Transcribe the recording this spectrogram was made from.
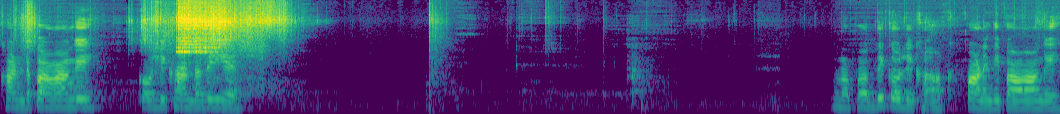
ਖੰਡ ਪਾਵਾਂਗੇ, ਕੌਲੀ ਖੰਡ ਦੀ ਹੈ। ਹੁਣ ਆਪਾਂ ਅੱਧੀ ਕੌਲੀ ਖਾ- ਪਾਣੀ ਦੀ ਪਾਵਾਂਗੇ।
